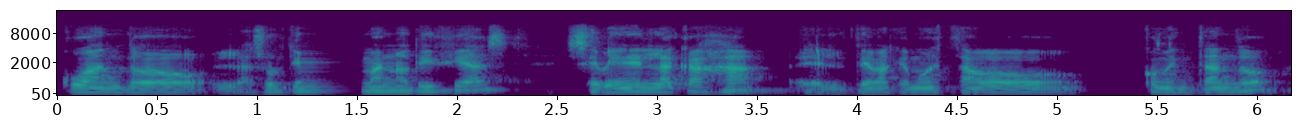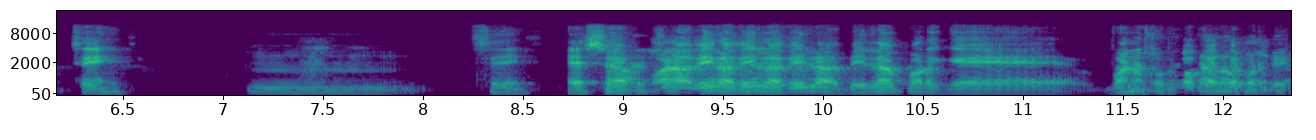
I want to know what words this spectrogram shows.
cuando las últimas noticias se ven en la caja el tema que hemos estado comentando. Sí. Mm, Sí, eso, bueno, dilo, dilo, dilo, dilo porque, bueno, porque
